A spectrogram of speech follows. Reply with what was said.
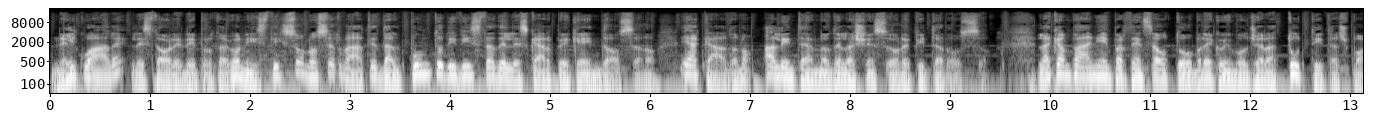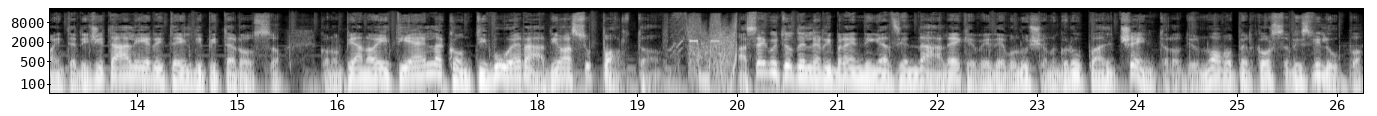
nel quale le storie dei protagonisti sono osservate dal punto di vista delle scarpe che indossano e accadono all'interno dell'ascensore Pitta Rosso. La campagna in partenza a ottobre coinvolgerà tutti i touchpoint point digitali e retail di Pittarosso, con un piano ATL con TV e radio a supporto. A seguito del rebranding aziendale che vede Evolution Group al centro di un nuovo percorso di sviluppo,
